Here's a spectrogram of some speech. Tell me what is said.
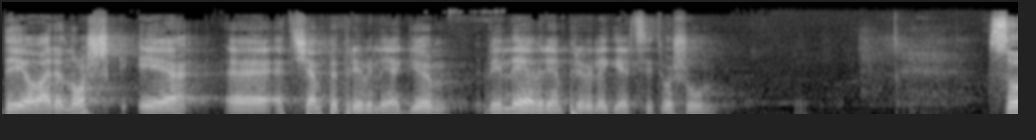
det å være norsk er et kjempeprivilegium. Vi lever i en privilegert situasjon. Så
